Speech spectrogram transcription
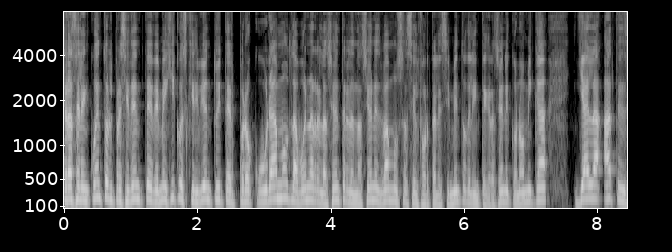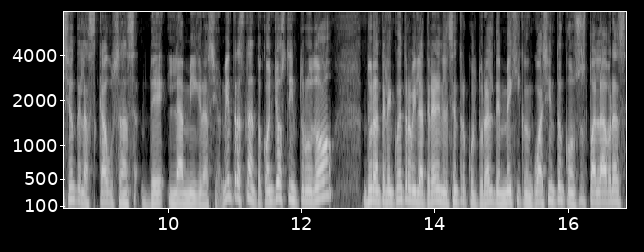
Tras el encuentro, el presidente de México escribió en Twitter, procuramos la buena relación entre las naciones, vamos hacia el fortalecimiento de la integración económica y a la atención de las causas de la migración. Mientras tanto, con Justin Trudeau, durante el encuentro bilateral en el Centro Cultural de México en Washington, con sus palabras,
